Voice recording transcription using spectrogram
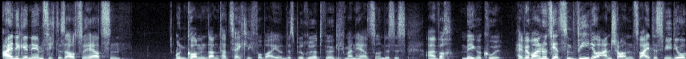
einige nehmen sich das auch zu Herzen und kommen dann tatsächlich vorbei und das berührt wirklich mein Herz und es ist einfach mega cool. Hey, wir wollen uns jetzt ein Video anschauen, ein zweites Video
